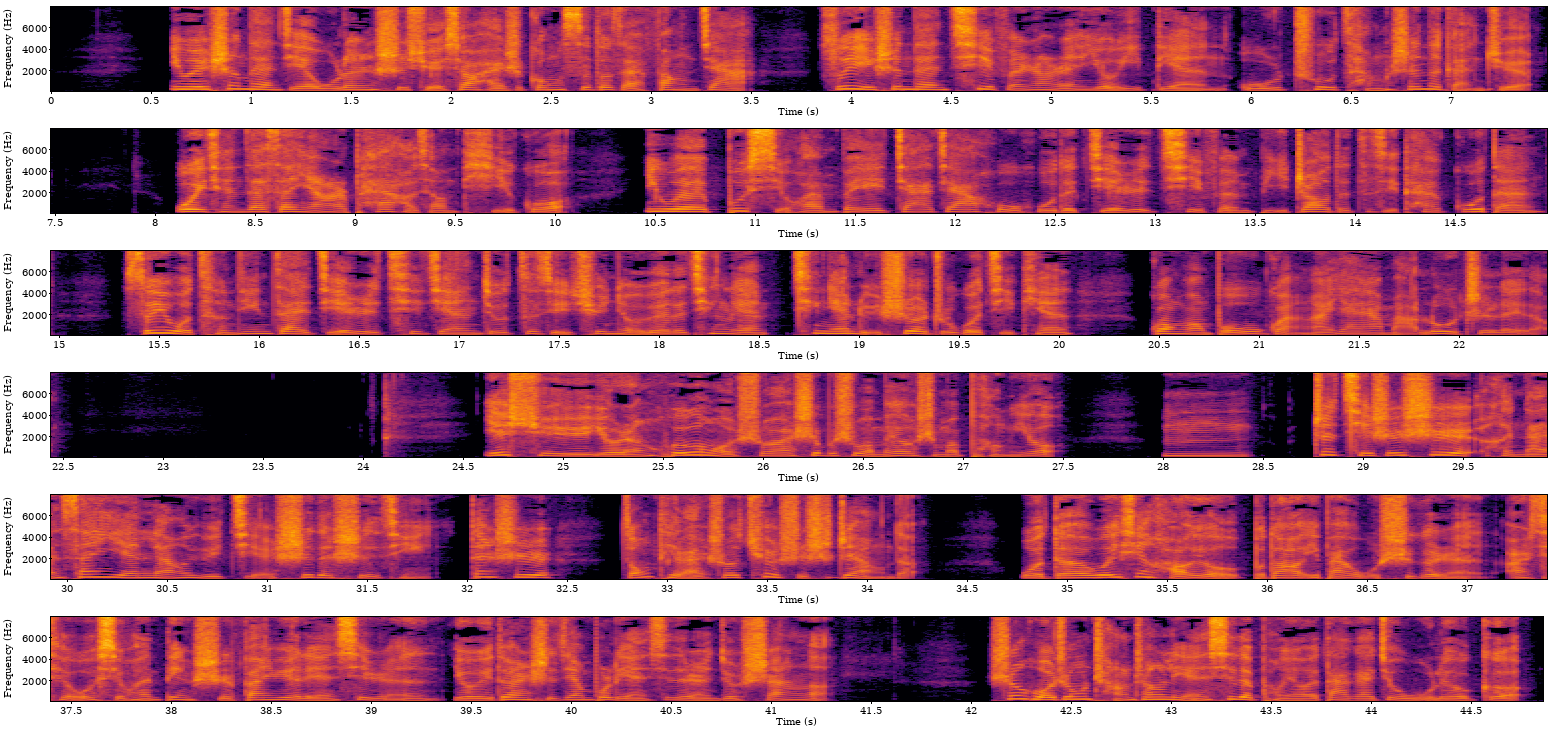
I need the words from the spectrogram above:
因为圣诞节无论是学校还是公司都在放假，所以圣诞气氛让人有一点无处藏身的感觉。我以前在三言二拍好像提过，因为不喜欢被家家户户的节日气氛比照的自己太孤单，所以我曾经在节日期间就自己去纽约的青年青年旅社住过几天，逛逛博物馆啊，压压马路之类的。也许有人会问我说啊，是不是我没有什么朋友？嗯，这其实是很难三言两语解释的事情，但是总体来说确实是这样的。我的微信好友不到一百五十个人，而且我喜欢定时翻阅联系人，有一段时间不联系的人就删了。生活中常常联系的朋友大概就五六个。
